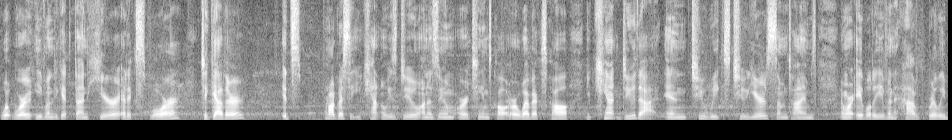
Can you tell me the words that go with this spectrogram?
what we're even to get done here at Explore together, it's progress that you can't always do on a Zoom or a Teams call or a WebEx call. You can't do that in two weeks, two years sometimes, and we're able to even have really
